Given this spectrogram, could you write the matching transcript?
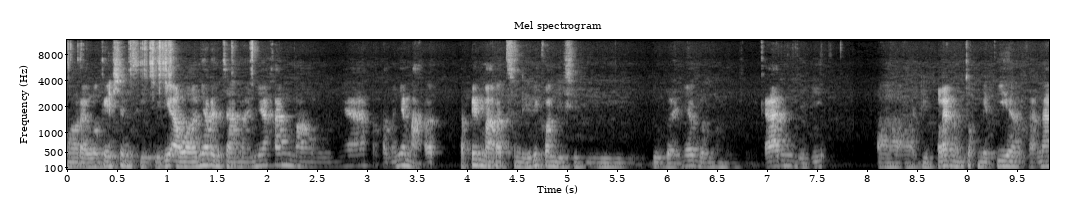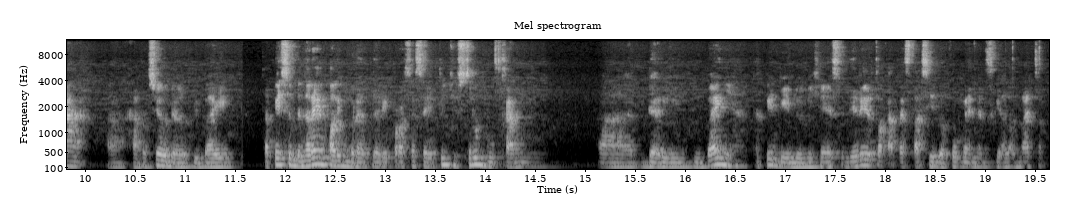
mau relocation sih. Jadi awalnya rencananya kan maunya pertamanya Maret tapi Maret sendiri kondisi di Dubai-nya belum memungkinkan jadi uh, di plan untuk mid year karena uh, harusnya udah lebih baik tapi sebenarnya yang paling berat dari prosesnya itu justru bukan uh, dari Dubai-nya, tapi di Indonesia sendiri untuk atestasi dokumen dan segala macam.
